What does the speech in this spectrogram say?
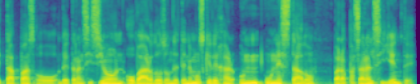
etapas o de transición o bardos donde tenemos que dejar un, estado para pasar al siguiente.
